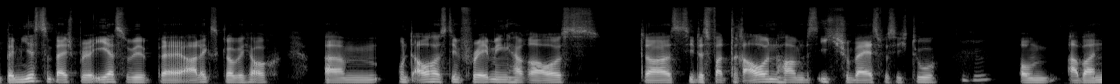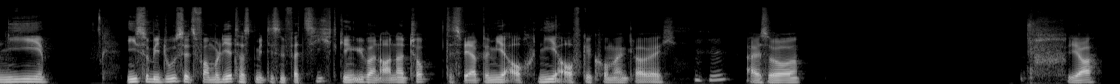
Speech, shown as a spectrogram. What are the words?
Bei mir ist zum Beispiel eher so wie bei Alex, glaube ich auch, ähm, und auch aus dem Framing heraus, dass sie das Vertrauen haben, dass ich schon weiß, was ich tue, mhm. um, aber nie, nie so wie du es jetzt formuliert hast mit diesem Verzicht gegenüber einem anderen Job, das wäre bei mir auch nie aufgekommen, glaube ich. Mhm. Also ja,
